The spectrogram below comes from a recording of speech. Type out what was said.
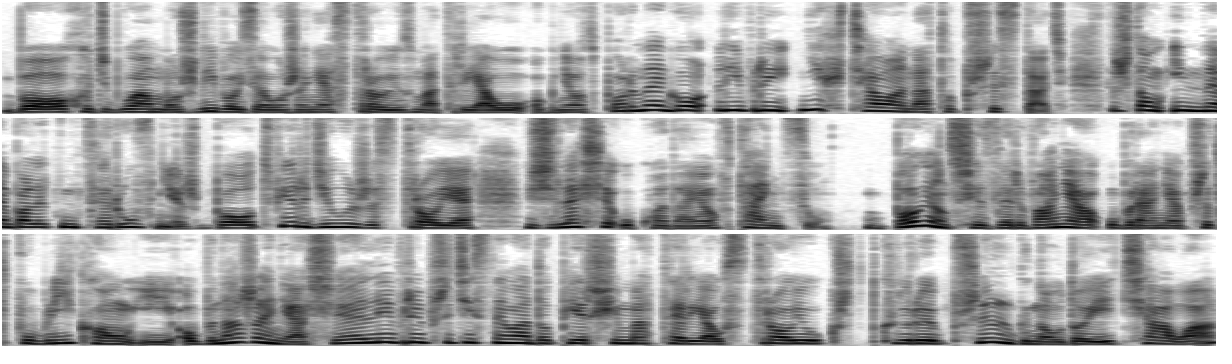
bo choć była możliwość założenia stroju z materiału ognioodpornego, Livry nie chciała na to przystać. Zresztą inne baletnice również, bo twierdziły, że stroje źle się układają w tańcu. Bojąc się zerwania ubrania przed publiką i obnażenia się, Livry przycisnęła do piersi materiał stroju, który przylgnął do jej ciała,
